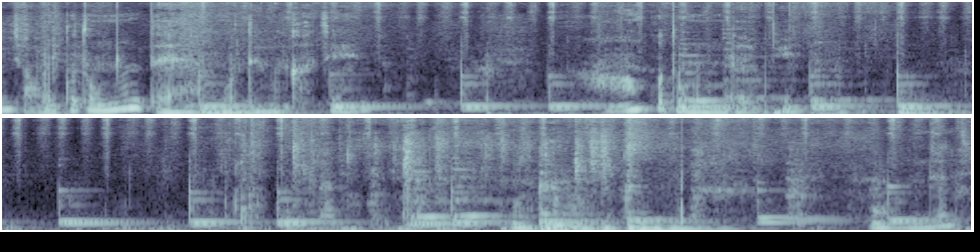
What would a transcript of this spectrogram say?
진짜 아무것도 없는데 뭐 때문에 가지? 아무것도 없는데 여기 뭘까나? 아, 문제지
